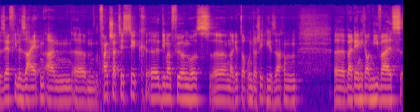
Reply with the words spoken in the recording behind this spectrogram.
sehr viele Seiten an ähm, Fangstatistik, die man führen muss. Ähm, da gibt es auch unterschiedliche Sachen, bei denen ich auch nie weiß,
